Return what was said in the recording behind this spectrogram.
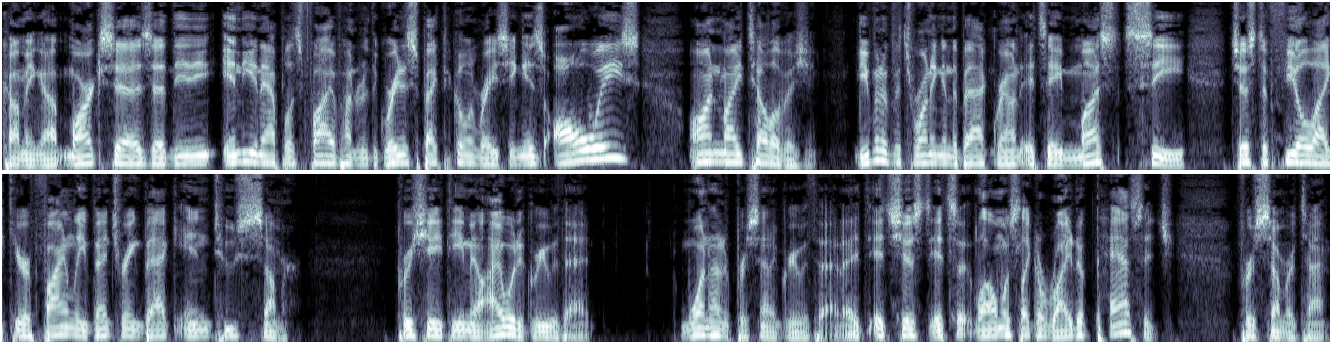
coming up. Mark says uh, the Indianapolis 500, the greatest spectacle in racing, is always on my television. Even if it's running in the background, it's a must see just to feel like you're finally venturing back into summer. Appreciate the email. I would agree with that. 100% agree with that. it's just, it's almost like a rite of passage for summertime.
